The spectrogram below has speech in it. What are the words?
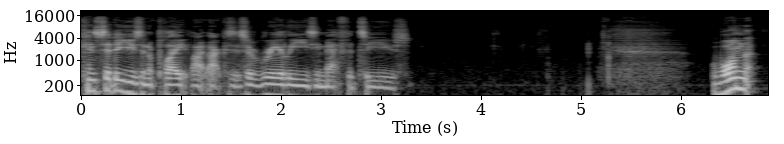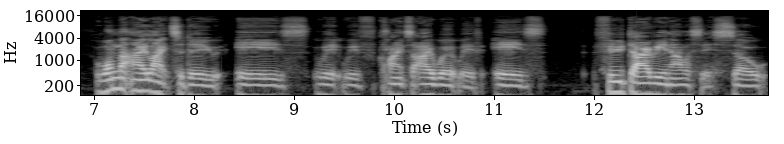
consider using a plate like that because it's a really easy method to use. One one that I like to do is with, with clients that I work with is food diary analysis. So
